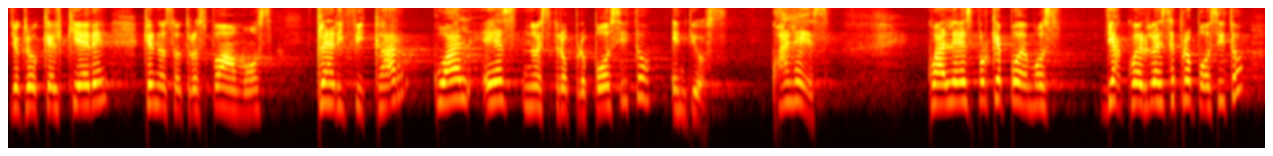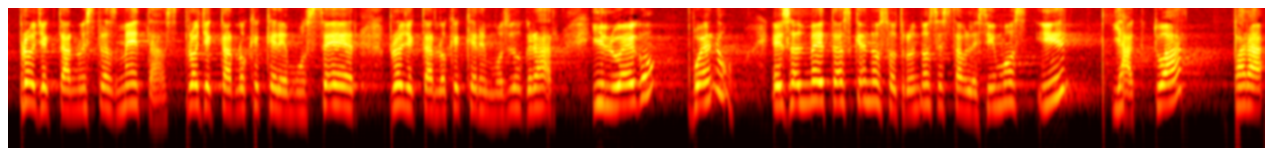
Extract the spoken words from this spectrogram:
Yo creo que Él quiere que nosotros podamos clarificar cuál es nuestro propósito en Dios. ¿Cuál es? ¿Cuál es? Porque podemos, de acuerdo a ese propósito, proyectar nuestras metas, proyectar lo que queremos ser, proyectar lo que queremos lograr. Y luego, bueno, esas metas que nosotros nos establecimos, ir y actuar para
